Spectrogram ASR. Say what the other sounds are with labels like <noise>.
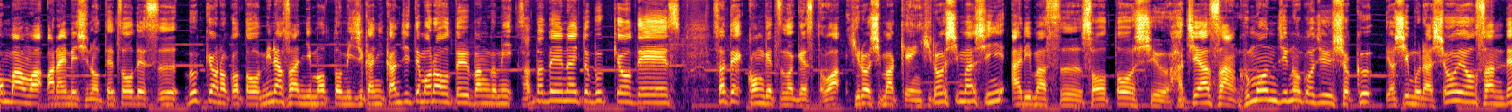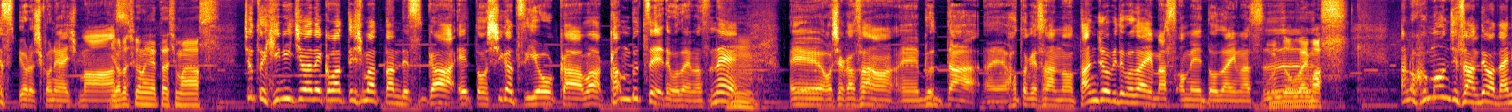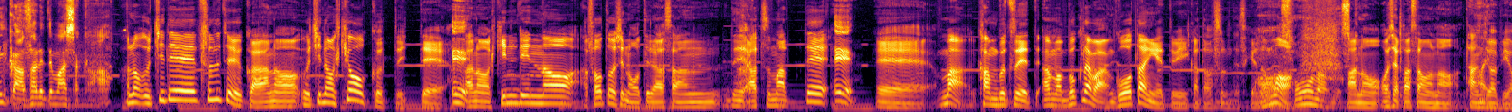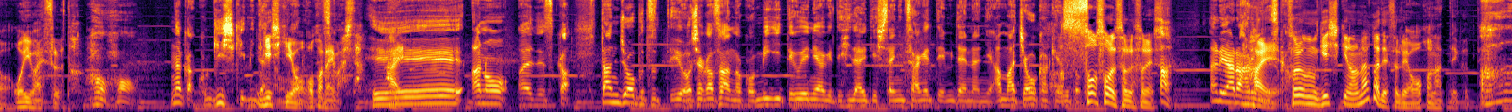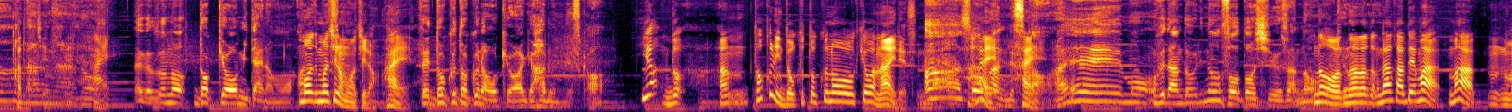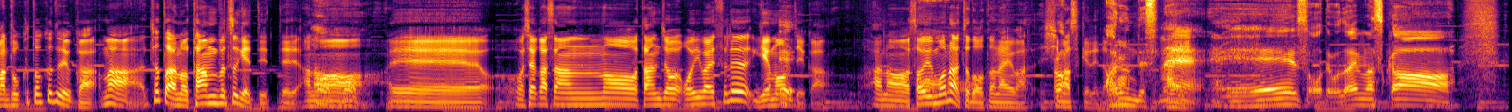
こんばんは笑い飯の哲夫です仏教のことを皆さんにもっと身近に感じてもらおうという番組サタデーナイト仏教ですさて今月のゲストは広島県広島市にあります曹洞宗八屋さん不問寺のご住職吉村翔陽さんですよろしくお願いしますよろしくお願いいたします。ちょっと日にちはね変わってしまったんですが、えっと、4月8日は乾物会でございますね。うんえーお釈迦さん、えーブッダ、えー仏さんの誕生日でございます。おめでとうございます。おめでとうございます。あの、不問寺さんでは何かされてましたか？あのうちでするというかあのうちの教区といって、ええあの近隣の曹洞宗のお寺さんで集まって、ええ。えーまあ乾物会ってあ、まあ、僕らは豪誕会という言い方をするんですけれどもあそうなんですか。あのお釈迦様の誕生日をお祝いすると、ほうほう。なんかこう儀式みたいな儀式を行いました。へはい、え、あのあれですか誕生物っていうお釈迦さんのこう右手上に上げて左手下に下げてみたいなのに甘茶をかけるとかそうそうですそうですそうです。ああれやらはるんはいですか、、それを儀式の中でそれを行っていくっていう形ですね。はい、なんかその独協みたいなもんももちろんもちろん。はい。それ独特なお経をあげはるんですか？いやどあの特に独特のお経はないですね。ああそうなんですか、はい。はい。ええもう普段通りの曹洞宗さんのの中でまあまあうんまあ独特というかまあちょっとあの誕物芸って言ってあのえーお釈迦さんの誕生をお祝いする下門っていうかあのそういうものはちょっとお唱えはしますけれども。あるんですね、はい。へえそうでございますか。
